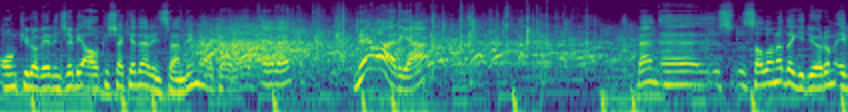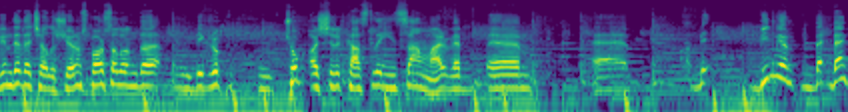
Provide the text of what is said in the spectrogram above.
10 kilo verince bir alkış hak eder insan değil mi arkadaşlar? Evet. Ne var ya? Ben e, salona da gidiyorum, evimde de çalışıyorum. Spor salonunda bir grup çok aşırı kaslı insan var ve e, e, bilmiyorum ben,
